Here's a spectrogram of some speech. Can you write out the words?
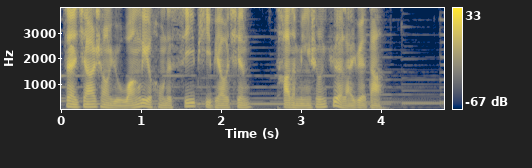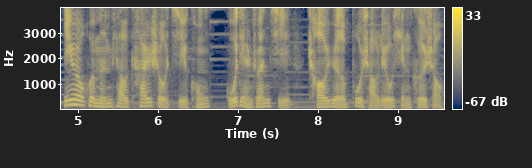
再加上与王力宏的 CP 标签，他的名声越来越大。音乐会门票开售即空，古典专辑超越了不少流行歌手，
